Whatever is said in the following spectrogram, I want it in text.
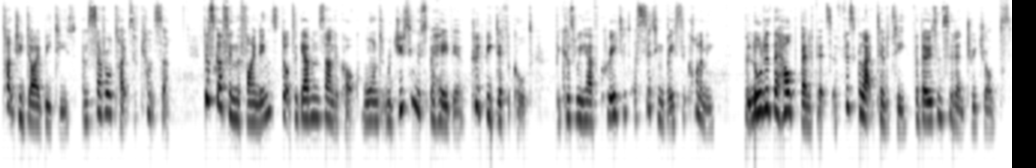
type 2 diabetes, and several types of cancer. Discussing the findings, Dr. Gavin Sandercock warned reducing this behaviour could be difficult because we have created a sitting based economy, but lauded the health benefits of physical activity for those in sedentary jobs.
